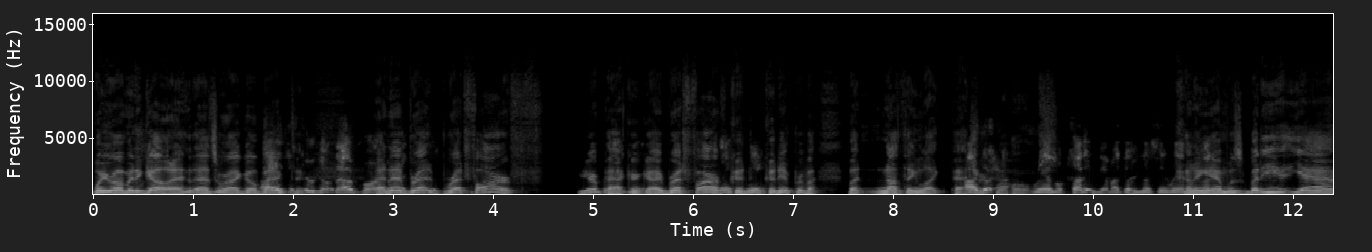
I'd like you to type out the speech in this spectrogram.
where you want me to go? That's where I go I back think to. you were going that far. And then. Brett Brett Favre. You're a Packer guy. Brett Favre Yeah, could yeah. could improvise, but nothing like I Patrick thought Mahomes. Randall Cunningham. I thought you were going to say Randall Cunningham was, but he, yeah,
